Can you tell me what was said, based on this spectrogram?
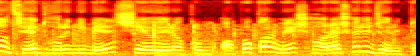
বলছে ধরে নেবেন সেও এরকম অপকর্মে সরাসরি জড়িত।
